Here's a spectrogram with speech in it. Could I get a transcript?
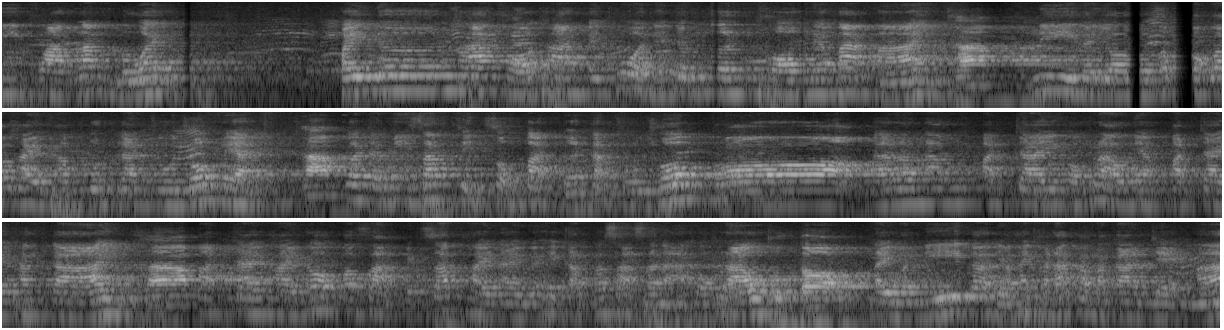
มีความร่ำรวย ไปเดินทางขอทานไปทั่วเนี่ยจนเงินทองเนี่ยมากมาย ครับ นี่ระยองเขาบอกว่าใครทำบุญการชูชกเนี่ย ครับก็จะมีทรัพย์สินสมบัติเหมือนกับชูชกอ๋อ นะเรานำ ปัจจัยของเราเนี่ยปัจจัยทางกายครับปัจจัยภายนอกมาฝากเป็นทรัพย์ภายในไว้ให้กับพระศาสนาของเราถูกต้อง ในวันนี้ก็เดี๋ยวให้คณะกรรมการแจกไม้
